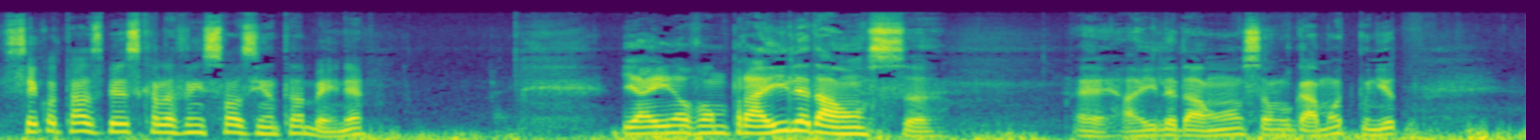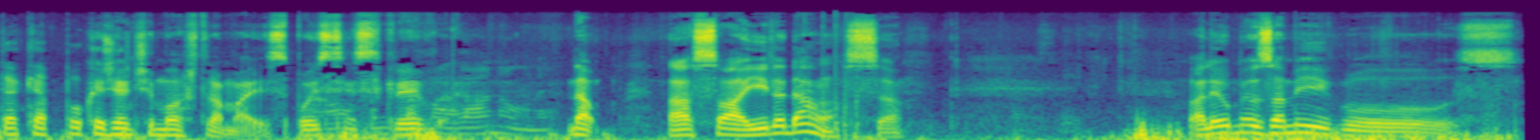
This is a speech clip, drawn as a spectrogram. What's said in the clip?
sem contar as vezes que ela vem sozinha também, né? E aí nós vamos para a Ilha da Onça. É, a Ilha da Onça é um lugar muito bonito. Daqui a pouco a gente mostra mais. Pois se inscreva. Não, lá só a Ilha da Onça. Valeu, meus amigos.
